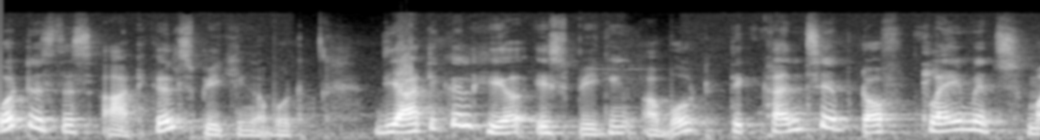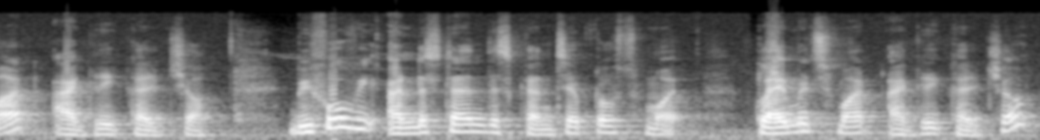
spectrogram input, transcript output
What is this article speaking about? The article here is speaking about the concept of climate smart agriculture. Before we understand this concept of smart climate smart agriculture,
